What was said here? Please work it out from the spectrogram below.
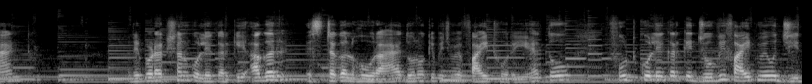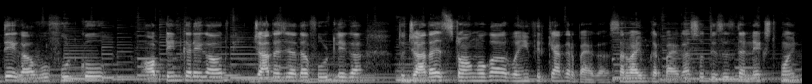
एंड रिप्रोडक्शन को लेकर के अगर स्ट्रगल हो रहा है, दोनों के बीच में फाइट हो रही है तो फ़ूड को लेकर के जो भी फाइट में वो जीतेगा, वो फ़ूड को ऑप्टेन करेगा और ज़्यादा से ज़्यादा फ़ूड लेगा तो ज़्यादा स्ट्रांग होगा और वहीं फिर क्या कर पाएगा? सर्वाइव कर पाएगा। So this is the next point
